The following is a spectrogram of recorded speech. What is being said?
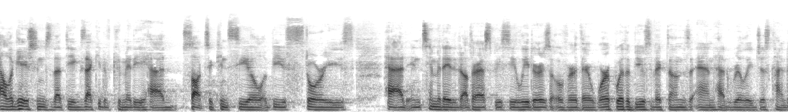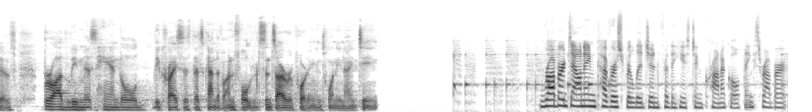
allegations that the executive committee had sought to conceal abuse stories, had intimidated other SBC leaders over their work with abuse victims, and had really just kind of broadly mishandled the crisis that's kind of unfolded since our reporting in 2019. Robert Downen covers religion for the Houston Chronicle. Thanks, Robert.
